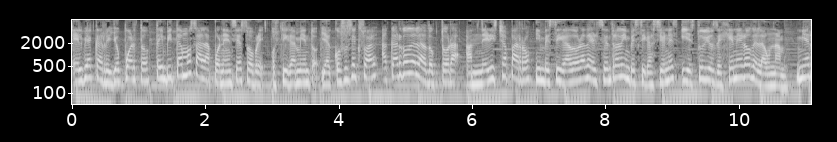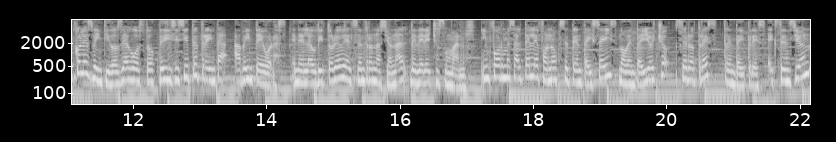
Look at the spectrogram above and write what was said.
Elvia Carrillo Puerto, te invitamos a la ponencia sobre hostigamiento y acoso sexual a cargo de la doctora Amneris Chaparro, investigadora del Centro de Investigaciones y Estudios de Género de la UNAM. Miércoles 22 de agosto de 17.30 a 20 horas en el auditorio del Centro Nacional de Derechos Humanos. Informes al teléfono 76 98 03 33, extensión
